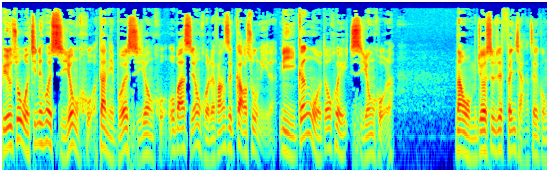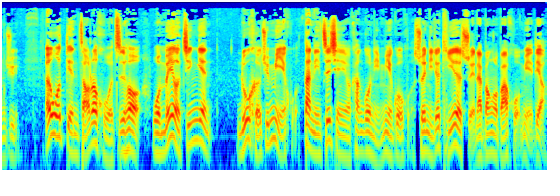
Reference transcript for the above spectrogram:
比如说，我今天会使用火，但你不会使用火，我把使用火的方式告诉你了，你跟我都会使用火了，那我们就是不是分享这个工具？而我点着了火之后，我没有经验。如何去灭火？但你之前有看过你灭过火，所以你就提着水来帮我把火灭掉。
